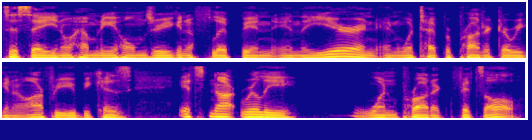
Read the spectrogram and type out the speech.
to say you know how many homes are you going to flip in in the year and and what type of product are we going to offer you because it's not really one product fits all.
